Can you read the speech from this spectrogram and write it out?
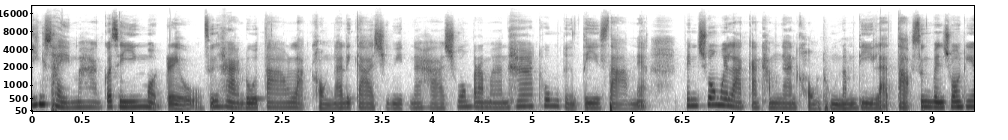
ยิ่งใช้มากก็จะยิ่งหมดเร็ว ซึ่งหากดูตามหลักของนาฬิกาชีวิตนะคะ ช่วงประมาณ5้าทุ่มถึงตีสามเนี่ยเป็นช่วงเวลาการทำงานของถุงน้ำดีและตับ ซึ่งเป็นช่วงที่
